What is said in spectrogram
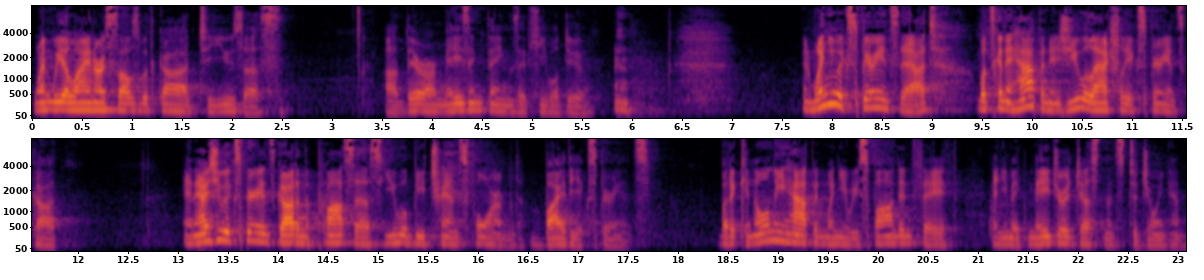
When we align ourselves with God to use us, uh, there are amazing things that He will do. and when you experience that, what's going to happen is you will actually experience God. And as you experience God in the process, you will be transformed by the experience. But it can only happen when you respond in faith and you make major adjustments to join Him.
